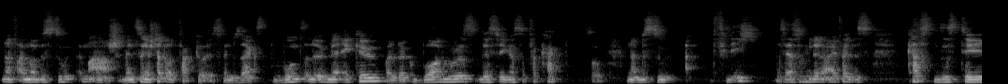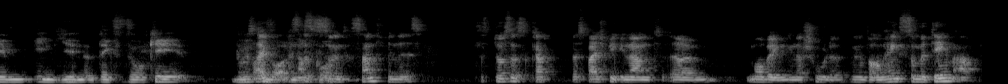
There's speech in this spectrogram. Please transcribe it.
und auf einmal bist du im Arsch. Wenn es nur der Standortfaktor ist, wenn du sagst, du wohnst an irgendeiner Ecke, weil du da geboren wurdest und deswegen hast du verkackt. So. Und dann bist du, finde ich, das erste, was mir dann einfällt, ist Kastensystem, Indien und denkst so, okay, du bist eingeordnet nach was ich so Score. interessant finde, ist, dass, du hast das gerade das Beispiel genannt, ähm, Mobbing in der Schule. Warum hängst du mit dem ab?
